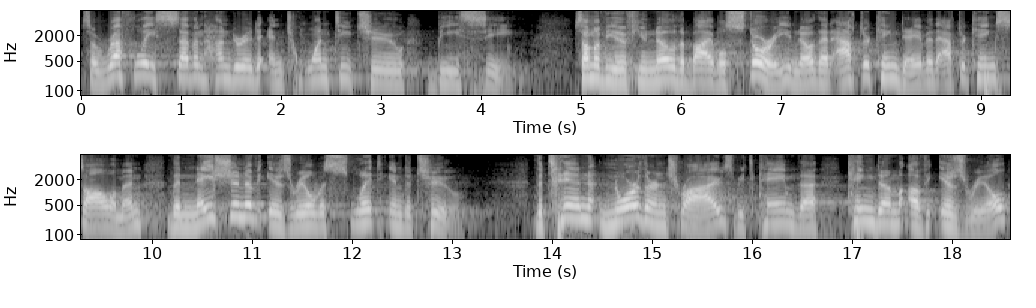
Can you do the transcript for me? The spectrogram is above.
So, roughly 722 BC. Some of you, if you know the Bible story, you know that after King David, after King Solomon, the nation of Israel was split into two. The ten northern tribes became the kingdom of Israel,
